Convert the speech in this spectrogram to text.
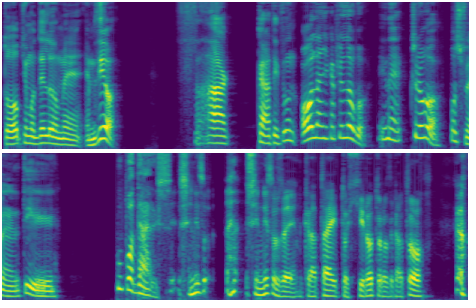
το όποιο μοντέλο με M2. Θα κρατηθούν όλα για κάποιο λόγο; Είναι, ξέρω εγώ, πώς φαίνεται, τι... Πού ποντάρεις; Συνήθως, συνήθως δεν κρατάει το χειρότερο δυνατό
